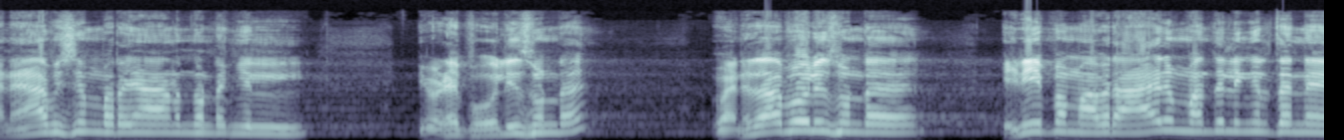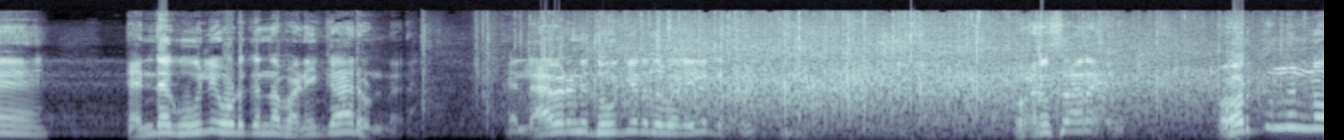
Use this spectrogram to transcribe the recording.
അനാവശ്യം പറയുകയാണെന്നുണ്ടെങ്കിൽ ഇവിടെ പോലീസുണ്ട്. വനിതാ പോലീസുണ്ട്. ഇനിയിപ്പം അവരാരും വന്നില്ലെങ്കിൽ തന്നെ എന്റെ കൂലി കൊടുക്കുന്ന പണിക്കാരുണ്ട്. എല്ലാവരും തൂക്കിയെടുത്ത് വെളിയിൽ ഓരോ സാറേ ഓർക്കുന്നുണ്ടോ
